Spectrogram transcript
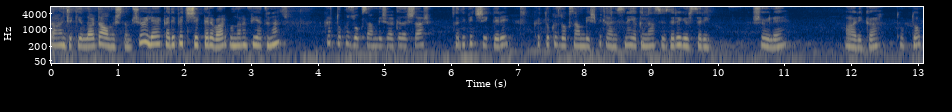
Daha önceki yıllarda almıştım. Şöyle kadife çiçekleri var. Bunların fiyatını 49.95 arkadaşlar. Kadife çiçekleri 49.95 bir tanesine yakından sizlere göstereyim. Şöyle harika top top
